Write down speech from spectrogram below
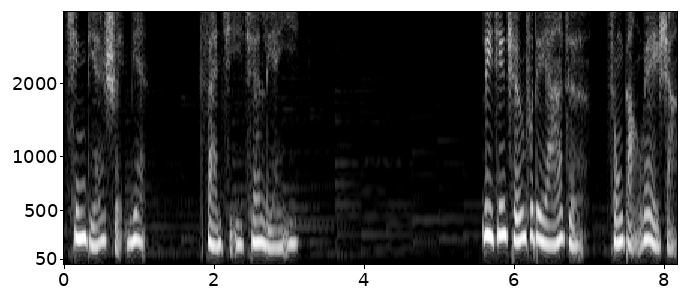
轻点水面，泛起一圈涟漪。历经沉浮的伢子从岗位上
